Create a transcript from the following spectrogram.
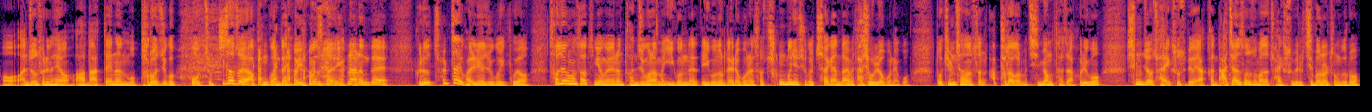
어, 안 좋은 소리는 해요. 아 나 때는 뭐 부러지고 뭐 좀 찢어져야 아픈 건데 뭐 이러면서 얘기를 하는데 그래도 철저히 관리해주고 있고요. 서정 선수 같은 경우에는 던지고 나면 2군 2군으로 내려보내서 충분히 휴식을 취하게 한 다음에 다시 올려보내고 또 김주찬 선수는 아프다 그러면 지명타자 그리고 심지어 좌익수 수비가 약간 낮은 선수마저 좌익 수비를 집어넣을 정도로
